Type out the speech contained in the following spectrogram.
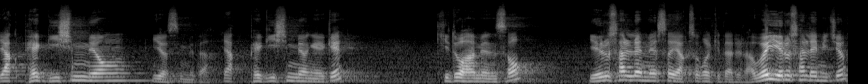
약 120명이었습니다. 약 120명에게 기도하면서 예루살렘에서 약속을 기다리라. 왜 예루살렘이죠?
